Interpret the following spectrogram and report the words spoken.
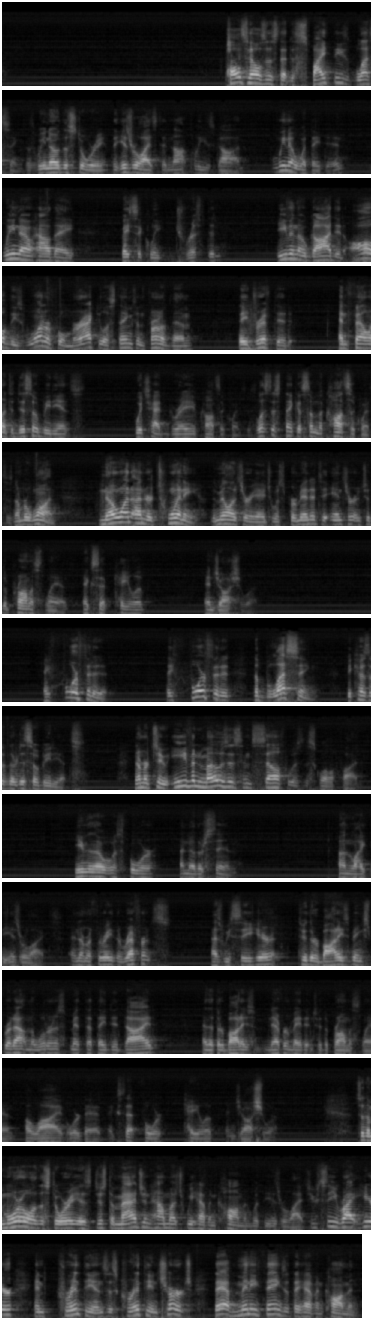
Paul tells us that despite these blessings, as we know the story, the Israelites did not please God. We know what they did. We know how they basically drifted. Even though God did all of these wonderful, miraculous things in front of them, they drifted and fell into disobedience, which had grave consequences. Let's just think of some of the consequences. Number one, no one under 20, the military age, was permitted to enter into the promised land except Caleb and Joshua. They forfeited it. They forfeited the blessing because of their disobedience. Number two, even Moses himself was disqualified, even though it was for another sin, unlike the Israelites. And number three, the reference, as we see here, to their bodies being spread out in the wilderness meant that they did died and that their bodies never made it into the promised land, alive or dead, except for Caleb and Joshua. So the moral of the story is just imagine how much we have in common with the Israelites. You see right here in Corinthians, this Corinthian church, they have many things that they have in common.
